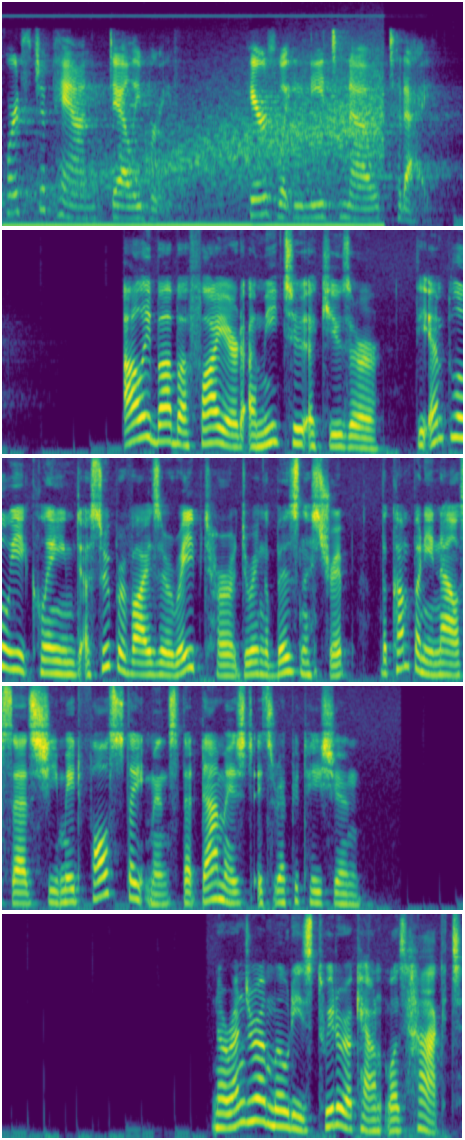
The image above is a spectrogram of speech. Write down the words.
Quartz Japan Daily Brief. Here's what you need to know today. Alibaba fired a Me Too accuser. The employee claimed a supervisor raped her during a business trip. The company now says she made false statements that damaged its reputation. Narendra Modi's Twitter account was hacked.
